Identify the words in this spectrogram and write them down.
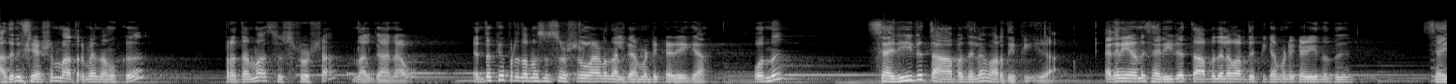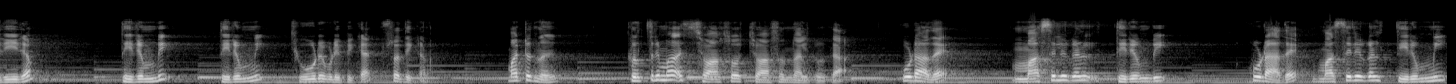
അതിനുശേഷം മാത്രമേ നമുക്ക് പ്രഥമ ശുശ്രൂഷ നൽകാനാവൂ. എന്തൊക്കെ പ്രഥമ ശുശ്രൂഷകളാണ് നൽകാൻ വേണ്ടി കഴിയുക? ഒന്ന് ശരീര താപനില വർദ്ധിപ്പിക്കുക. എങ്ങനെയാണ് ശരീര താപനില വർദ്ധിപ്പിക്കാൻ വേണ്ടി കഴിയുന്നത്? ശരീരം തിരുമ്പി തിരുമ്മി ചൂട് പിടിപ്പിക്കാൻ ശ്രദ്ധിക്കണം. മറ്റൊന്ന് കൃത്രിമ ശ്വാസോച്ഛ്വാസം നൽകുക. കൂടാതെ മസിലുകൾ തിരുമ്പി കൂടാതെ മസിലുകൾ തിരുമ്മി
